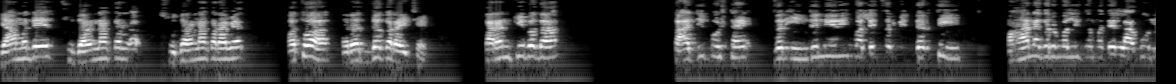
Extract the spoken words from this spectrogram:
यामध्ये सुधारणा करा सुधारणा कराव्यात अथवा रद्द करायचे. कारण की बघा ताजी गोष्ट आहे जर इंजिनिअरिंग वाले जर विद्यार्थी महानगरपालिकेमध्ये लागून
